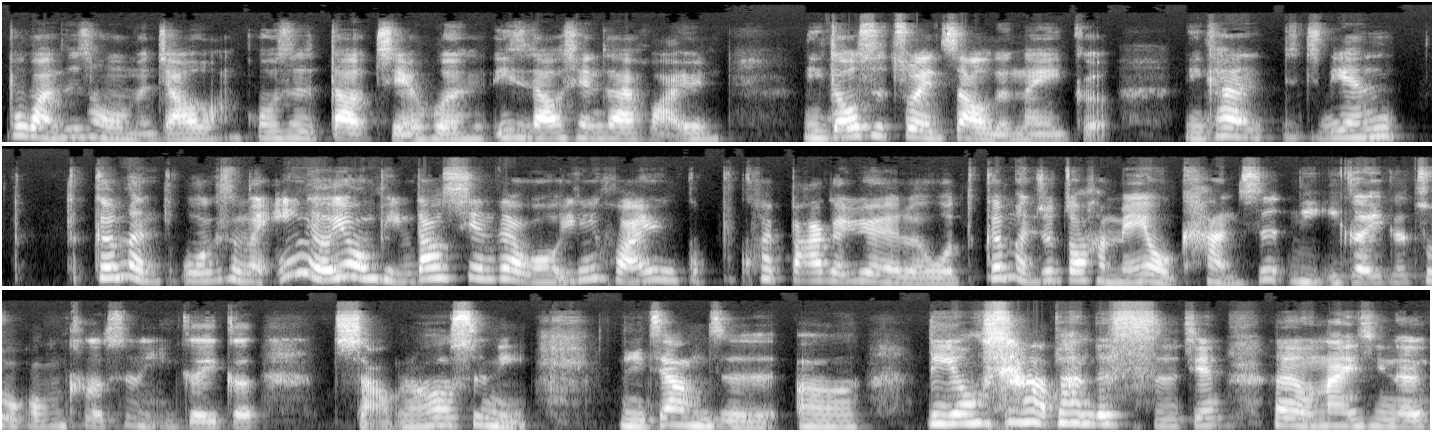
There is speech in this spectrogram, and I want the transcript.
不管是从我们交往，或是到结婚，一直到现在怀孕，你都是最照的那一个。你看，连根本我什么婴儿用品到现在我已经怀孕快八个月了，我根本就都还没有看，是你一个一个做功课，是你一个一个找，然后是你你这样子，嗯、呃，利用下班的时间很有耐心的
